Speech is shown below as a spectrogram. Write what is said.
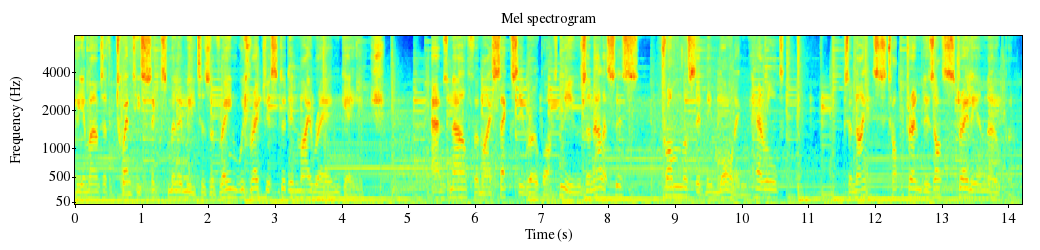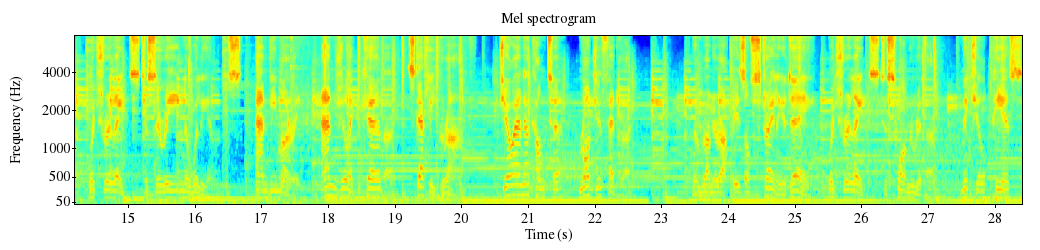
The amount of 26 millimeters of rain was registered in my rain gauge. And now for my sexy robot news analysis, from the Sydney Morning Herald. Tonight's top trend is Australian Open, which relates to Serena Williams, Andy Murray, Angelique Kerber, Steffi Graf, Joanna Konta, Roger Federer. The runner-up is Australia Day, which relates to Swan River, Mitchell Pearce.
